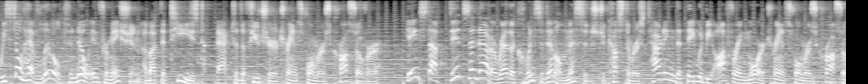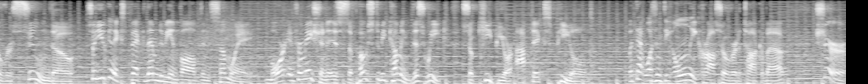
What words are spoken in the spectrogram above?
we still have little to no information about the teased Back to the Future Transformers crossover. GameStop did send out a rather coincidental message to customers touting that they would be offering more Transformers crossovers soon, though, so you can expect them to be involved in some way. More information is supposed to be coming this week, so keep your optics peeled. But that wasn't the only crossover to talk about. Sure,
